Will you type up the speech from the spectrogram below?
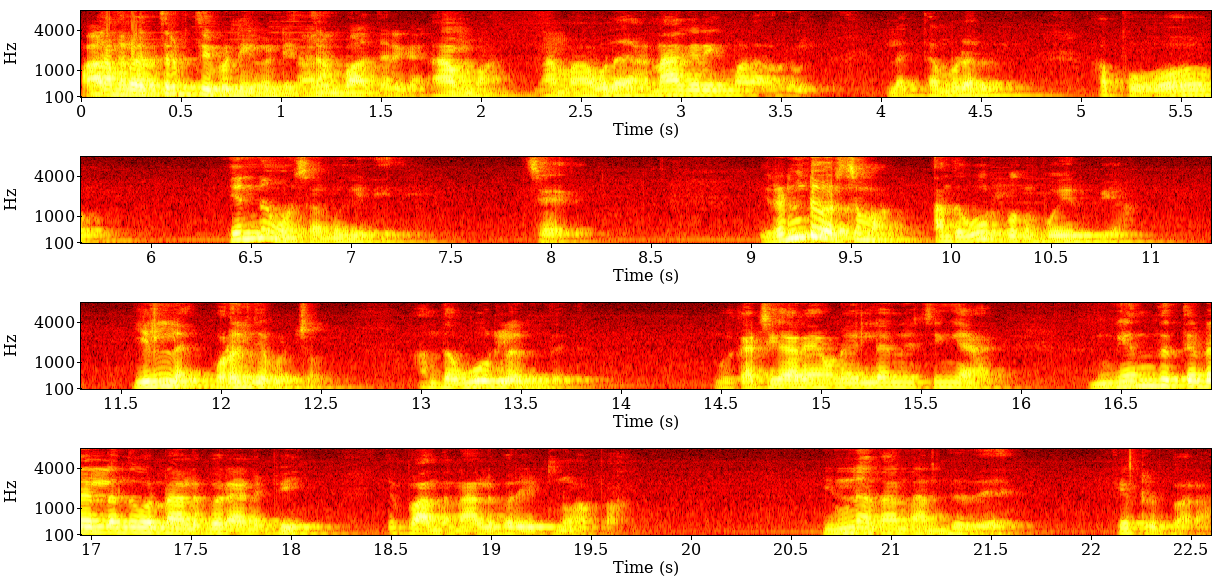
நம்ம. திருப்தி பண்ணிக்க வேண்டியது நானும் பார்த்திருக்கேன். ஆமாம் நம்ம அவ்வளோ அநாகரிகமானவர்கள் இல்லை தமிழர்கள். அப்போது என்ன உன் சமூக நீதி? சரி. ரெண்டு வருஷமா அந்த ஊர் பக்கம் போயிருப்பியா? இல்லை குறைஞ்சபட்சம். அந்த ஊரில் இருந்து. உங்கள் கட்சிக்காரன் எவனும் இல்லைன்னு வச்சுங்க இங்கேருந்து திடல்லேருந்து ஒரு நாலு பேர் அனுப்பி இப்போ அந்த நாலு பேர் இட்டுன்னு வாப்பா. என்னதான் நடந்தது? கேட்டிருப்பாரா?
